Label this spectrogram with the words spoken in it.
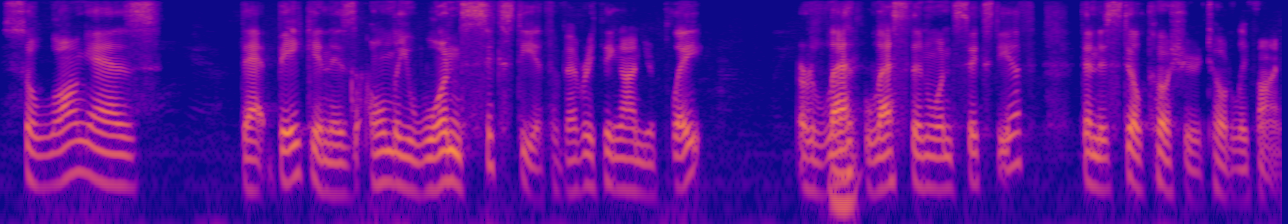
so long as that bacon is only 160th of everything on your plate or le- less than 160th, then it's still kosher. You're totally fine.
